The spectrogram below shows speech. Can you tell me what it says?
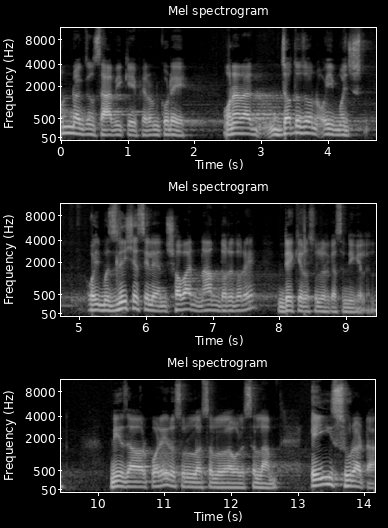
অন্য একজন সাহাবিকে প্রেরণ করে ওনারা যতজন ওই ওই মজলিসে ছিলেন, সবার নাম ধরে ধরে ডেকে রসুলের কাছে নিয়ে গেলেন। নিয়ে যাওয়ার পরে রসুল্লাহ সাল্লাহ সাল্লাম এই সুরাটা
